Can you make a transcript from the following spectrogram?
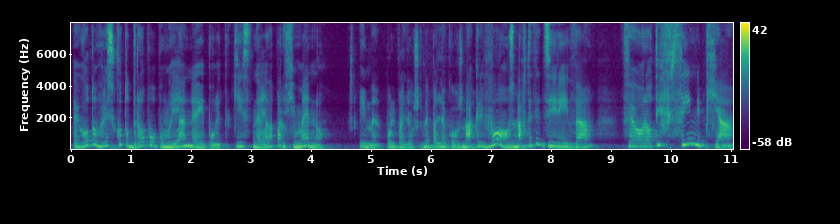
Εγώ το βρίσκω τον τρόπο που μιλάνε οι πολιτικοί στην Ελλάδα παροχημένο. Είναι πολύ παλιός. Είναι παλιακός. Ναι. Ακριβώς. Αυτή την τζιρίδα θεωρώ ότι φθήνει πια.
